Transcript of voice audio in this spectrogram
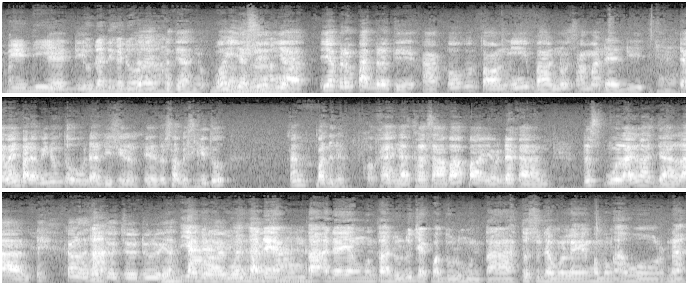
Dedi Dedi udah tiga Lu doang ikut ya? Gua oh iya sih iya. Iya berempat berarti. Aku Tony Banu sama Dedi Hmm. yang lain pada minum tuh udah di terus habis gitu kan pada kok kayak nggak kerasa apa apa ya udah kan. Terus mulailah jalan. Eh kalau nggak salah Ah. Jojo dulu ya? Iya, ada, muntah. ada yang muntah, ada yang muntah dulu, jackpot dulu muntah, terus sudah mulai ngomong awur. Nah,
